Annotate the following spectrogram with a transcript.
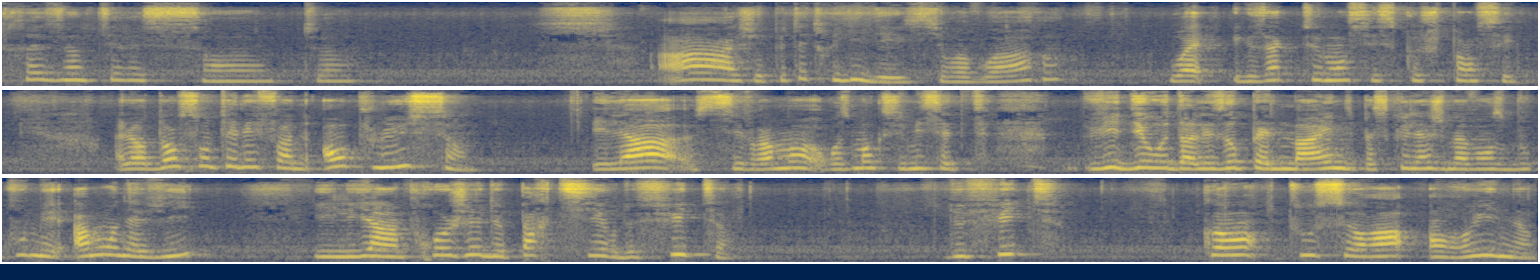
très intéressantes. Ah, j'ai peut-être une idée ici, on va voir. Ouais, exactement, c'est ce que je pensais. Alors, dans son téléphone, en plus, et là, c'est vraiment, heureusement que j'ai mis cette vidéo dans les open mind, parce que là, je m'avance beaucoup, mais à mon avis, il y a un projet de partir, de fuite, de fuite quand tout sera en ruine.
